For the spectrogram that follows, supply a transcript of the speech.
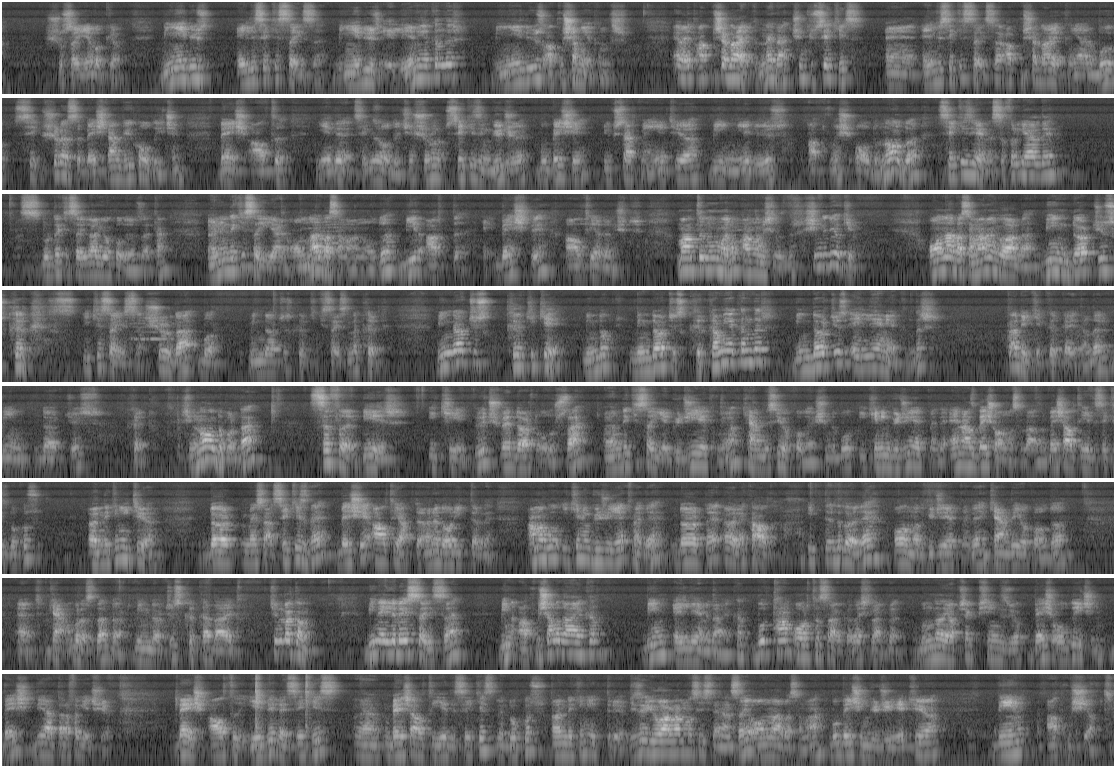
Şu sayıya bakıyor. 1758 sayısı 1750'ye mi yakındır? 1760'a mı yakındır? Evet 60'a daha yakın. Neden? Çünkü 8 e, 58 sayısı 60'a daha yakın. Yani bu şurası 5'ten büyük olduğu için 5, 6, 7, 8 olduğu için şunun 8'in gücü bu 5'i yükseltmeye yetiyor. 1760 oldu. Ne oldu? 8 yerine 0 geldi. Buradaki sayılar yok oluyor zaten. Önündeki sayı yani onlar basamağı ne oldu? 1 arttı. 5'ti, 6'ya dönüştü. Mantığını umarım anlamışsınızdır. Şimdi diyor ki onlar basamağına yuvarla. 1442 sayısı. Şurada bu. 1442 sayısında 40. 1442 1440'a mı yakındır? 1450'ye mi yakındır? Tabii ki 40'a yakındır. 1440. Şimdi ne oldu burada? 0, 1, 2, 3 ve 4 olursa öndeki sayıya gücü yetmiyor. Kendisi yok oluyor. Şimdi bu 2'nin gücü yetmedi. En az 5 olması lazım. 5, 6, 7, 8, 9 öndekini itiyor. 4 mesela 8 de 5'i 6 yaptı. Öne doğru ittirdi. Ama bu 2'nin gücü yetmedi. 4 de öyle kaldı. İttirdi böyle. Olmadı. Gücü yetmedi. Kendi yok oldu. Evet. Burası da 4. 1440'a daha yakın. Şimdi bakalım. 1055 sayısı 1060'a mı daha yakın? 1050'ye mi daha yakın? Bu tam ortası arkadaşlar. Bunda yapacak bir şeyiniz yok. 5 olduğu için 5 diğer tarafa geçiyor. 5, 6, 7 ve 8 yani 5, 6, 7, 8 ve 9 öndekini ittiriyor. Bize yuvarlanması istenen sayı onlar basamağı. Bu 5'in gücü yetiyor. 1060 yaptım.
